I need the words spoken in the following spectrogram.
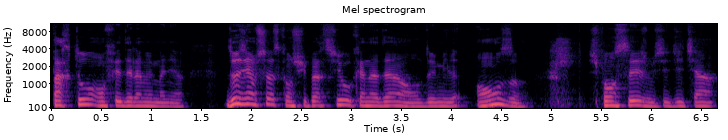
Partout, on fait de la même manière. Deuxième chose, quand je suis parti au Canada en 2011, je pensais, je me suis dit, tiens,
